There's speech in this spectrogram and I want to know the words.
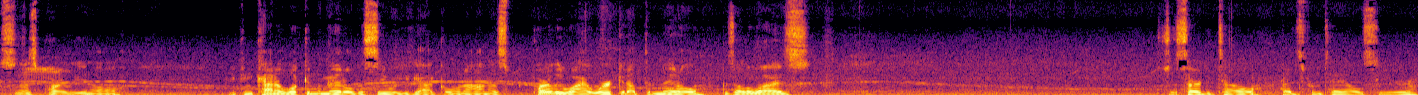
So that's partly, you know, you can kind of look in the middle to see what you got going on. That's partly why I work it up the middle, because otherwise it's just hard to tell heads from tails here.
